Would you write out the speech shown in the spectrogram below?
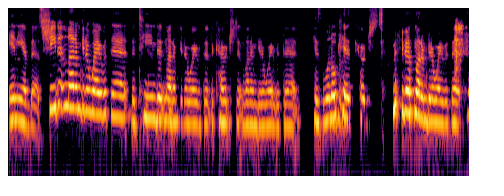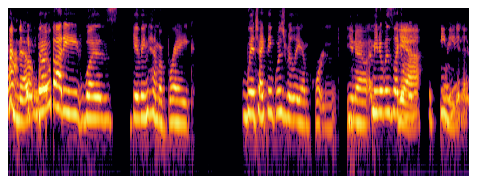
any of this. She didn't let him get away with it. The team didn't let him get away with it. The coach didn't let him get away with it. His little Mhm. kid coach they didn't let him get away with it. No. Like, nobody was giving him a break, which I think was really important. You know, I mean, it was like Yeah, a little he needed it.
